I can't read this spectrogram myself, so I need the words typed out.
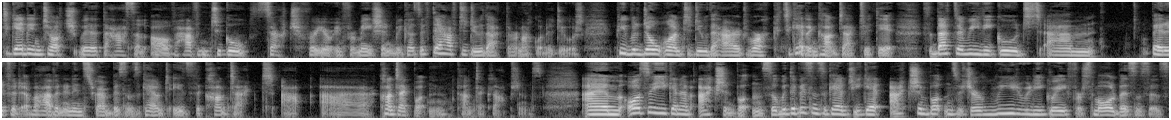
to get in touch without the hassle of having to go search for your information because if they have to do that, they're not going to do it. People don't want to do the hard work to get in contact with you. So that's a really good um, benefit of having an Instagram business account is the contact uh, uh, contact button, contact options. Um, also, you can have action buttons. So with the business account, you get action buttons, which are really, really great for small businesses,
